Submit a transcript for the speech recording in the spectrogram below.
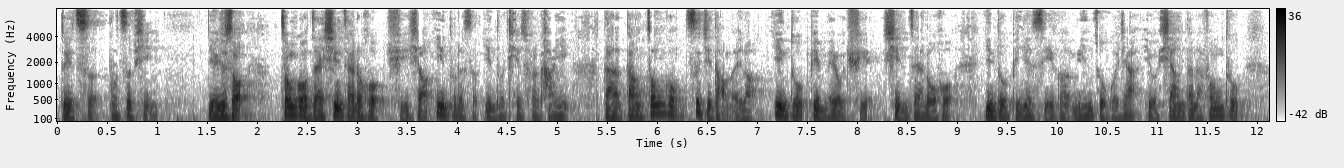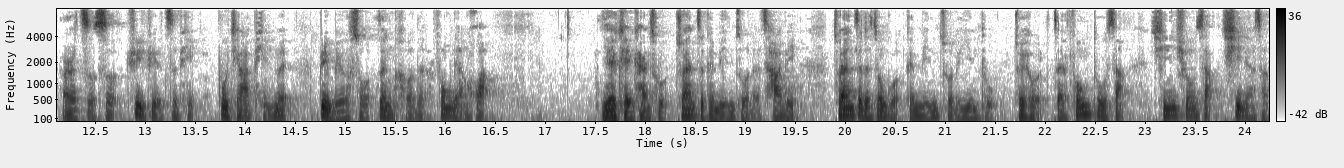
对此不置评，也就是说。中共在幸灾乐祸取消印度的时候，印度提出了抗议。但当中共自己倒霉了，印度并没有去幸灾乐祸。印度毕竟是一个民主国家，有相当的风度，而只是拒绝置评，不加评论，并没有说任何的风凉话。你也可以看出专制跟民主的差别。专制的中国跟民主的印度，最后在风度上、心胸上、气量上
